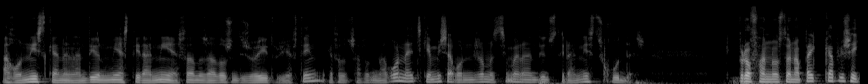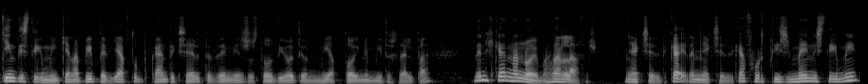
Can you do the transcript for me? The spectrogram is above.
αγωνίστηκαν εναντίον μιας τυραννίας, θέλοντας να δώσουν τη ζωή τους για αυτήν, για αυτό, αυτόν τον αγώνα, έτσι και εμείς αγωνιζόμαστε σήμερα εναντίον της τυραννίας της Χούντας. Προφανώς το να πάει κάποιος εκείνη τη στιγμή και να πει: Παιδιά, αυτό που κάνετε, ξέρετε, δεν είναι σωστό, διότι αυτό είναι μύθος κτλ. Δεν έχει κανένα νόημα, θα είναι λάθος. Ήταν μια εξαιρετικά φορτισμένη στιγμή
